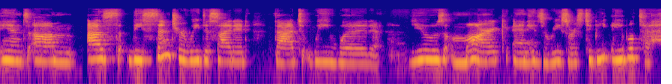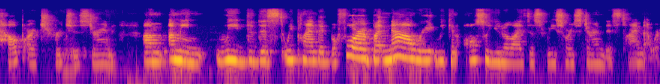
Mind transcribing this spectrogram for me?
And um, as the center, we decided that we would use Mark and his resource to be able to help our churches during um, I mean, we did this, we planned it before, but now we, we can also utilize this resource during this time that we're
